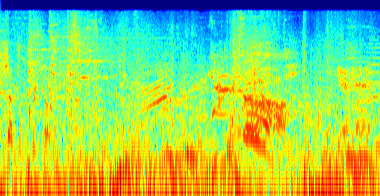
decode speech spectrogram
Shut the freak up. Ah!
